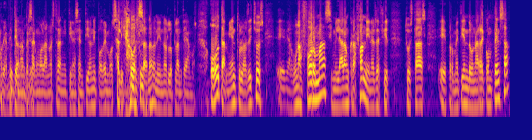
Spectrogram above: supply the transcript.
Obviamente una empresa como la nuestra ni tiene sentido ni podemos salir a bolsa, ¿no? ni nos lo planteamos. O también, tú lo has dicho, es eh, de alguna forma similar a un crowdfunding, es decir, tú estás eh, prometiendo una recompensa,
